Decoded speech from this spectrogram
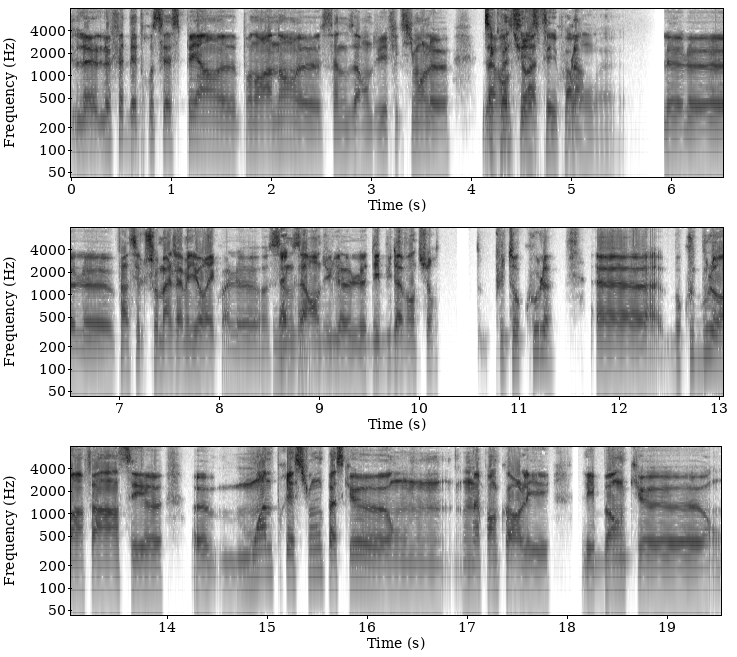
le, le fait d'être au CSP hein, pendant un an, ça nous a rendu effectivement le C'est quoi le CSP, cool, hein. pardon le, le, le, enfin c'est le chômage amélioré quoi. Le, ça nous a rendu le, le début d'aventure plutôt cool. Euh, beaucoup de boulot. hein. Enfin c'est euh, euh, moins de pression parce que euh, on on n'a pas encore les les banques. euh, on,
